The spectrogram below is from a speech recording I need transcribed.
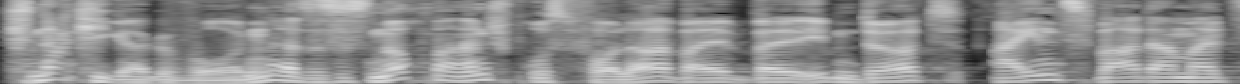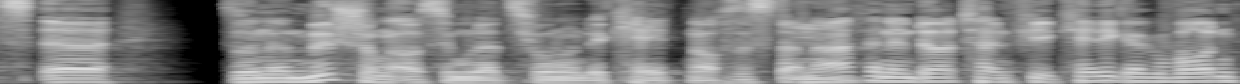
knackiger geworden. Also es ist noch mal anspruchsvoller, weil weil eben Dirt 1 war damals äh, so eine Mischung aus Simulation und Arcade noch. Es ist danach in den Dirt-Teilen viel arcadiger geworden.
